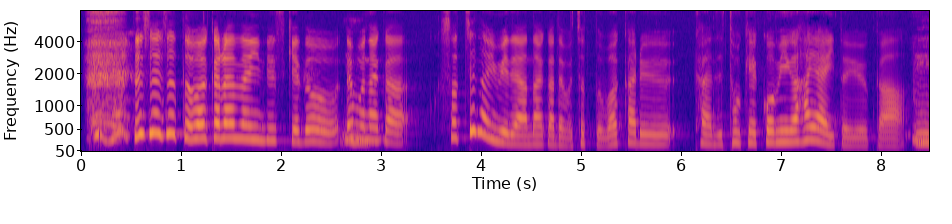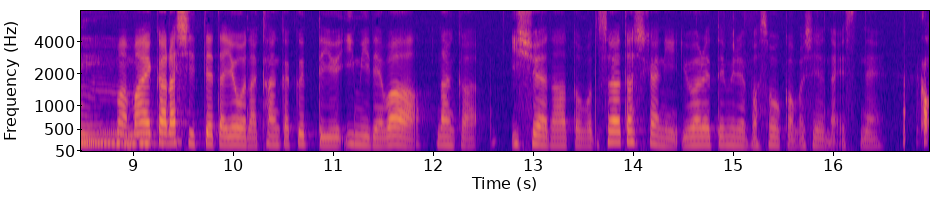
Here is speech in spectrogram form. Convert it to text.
私はちょっとわからないんですけどでもなんか、そっちの意味ではなんかでもちょっとわかる感じ溶け込みが早いというか、うん。まあ、前から知ってたような感覚っていう意味ではなんか一緒やなと思ってそれは確かに言われてみればそうかもしれないですね。な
